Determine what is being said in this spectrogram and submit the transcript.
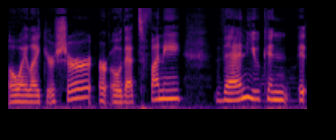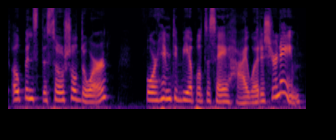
"Oh, I like your shirt," or "Oh, that's funny," then you can. It opens the social door for him to be able to say, "Hi, what is your name?"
